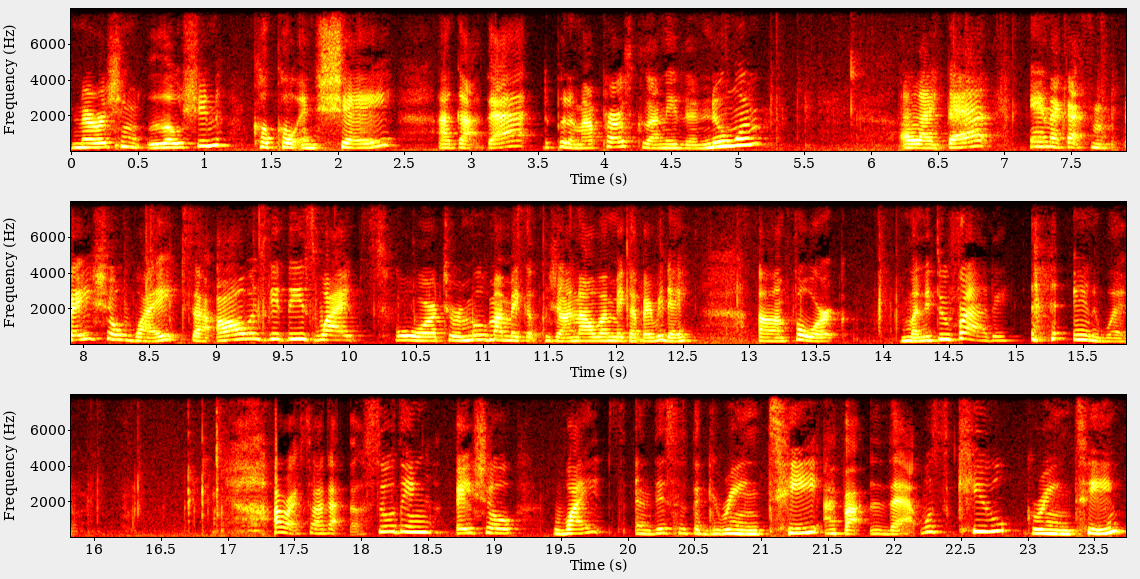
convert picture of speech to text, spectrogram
nourishing lotion cocoa and shea. I got that to put in my purse because i needed a new one. I like that. And i got some facial wipes. I always get these wipes for to remove my makeup because y'all know i wear makeup every day um, for work monday through friday. Anyway all right so i got the soothing facial wipes and this is the green tea. I thought that was cute green tea.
